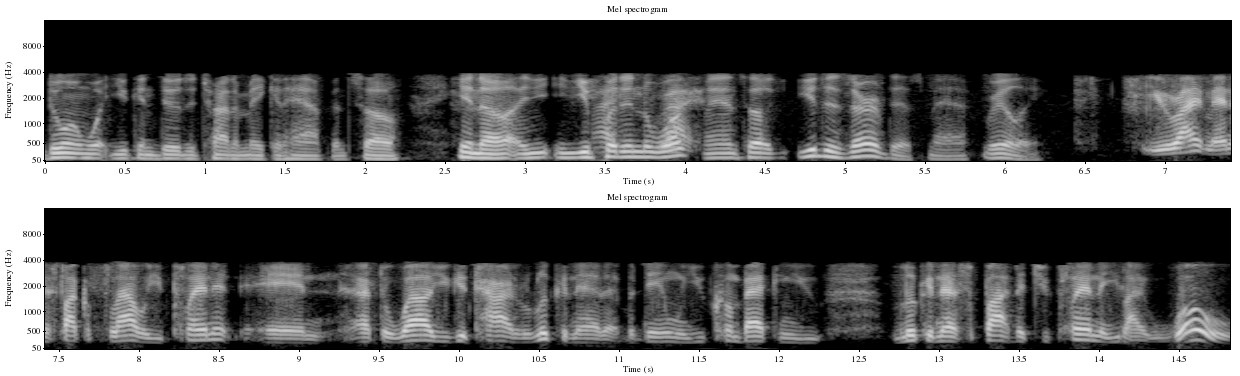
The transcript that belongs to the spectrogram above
doing what you can do to try to make it happen. So, you know, and you, you put in the work, man. So you deserve this, man. Really. You're right, man. It's like a flower. You plant it, and after a while, you get tired of looking at it. But then when you come back and you look in that spot that you planted, you're like, "Whoa!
